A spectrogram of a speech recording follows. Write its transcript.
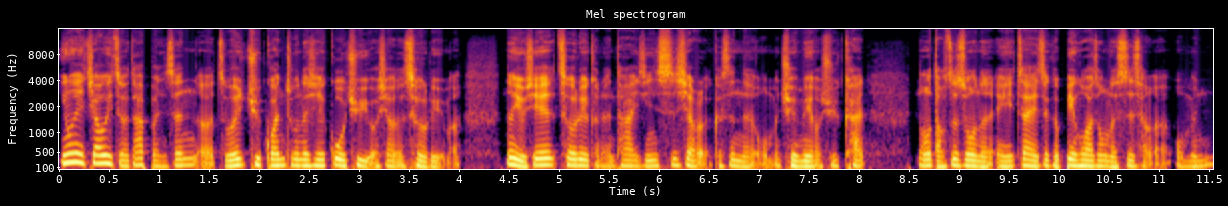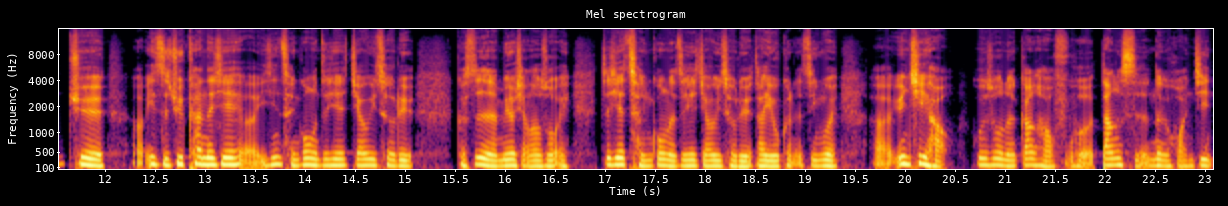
因为交易者他本身呃只会去关注那些过去有效的策略嘛，那有些策略可能它已经失效了，可是呢我们却没有去看，然后导致说呢，诶，在这个变化中的市场啊，我们却呃一直去看那些呃已经成功的这些交易策略，可是呢没有想到说，诶，这些成功的这些交易策略，它有可能是因为呃运气好，或者说呢刚好符合当时的那个环境，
